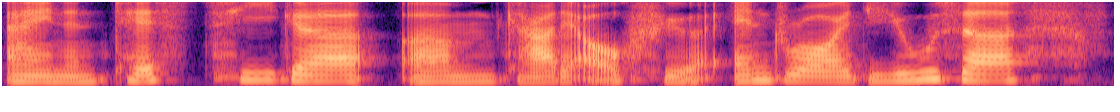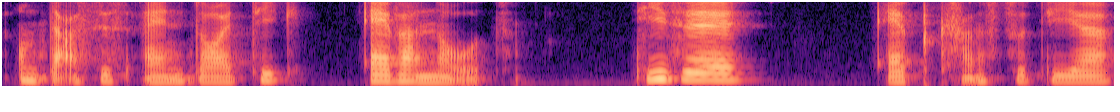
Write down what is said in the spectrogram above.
einen Testsieger, ähm, gerade auch für Android-User. Und das ist eindeutig Evernote. Diese App kannst du dir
